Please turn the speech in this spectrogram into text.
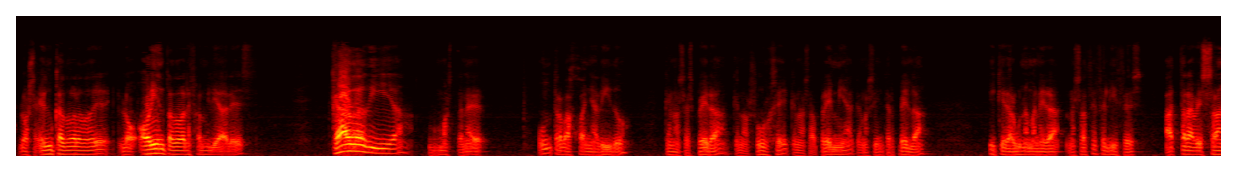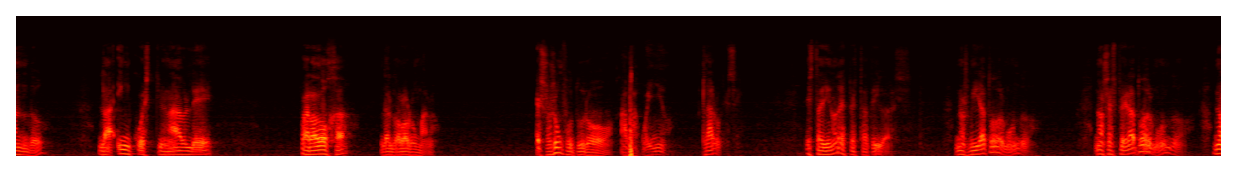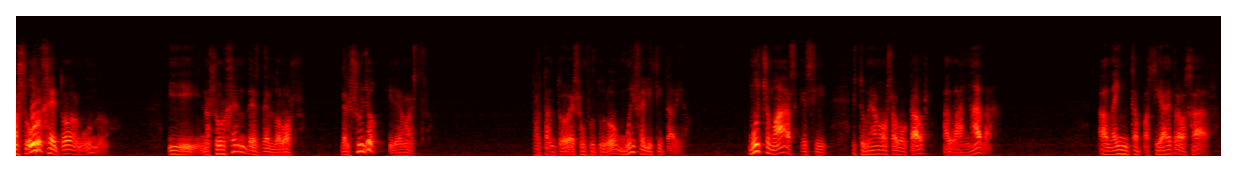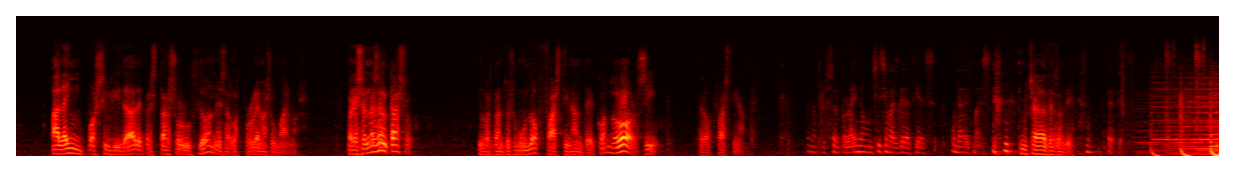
los educadores, los orientadores familiares, cada día vamos a tener un trabajo añadido que nos espera, que nos surge, que nos apremia, que nos interpela y que de alguna manera nos hace felices atravesando la incuestionable paradoja del dolor humano. Eso es un futuro halagüeño, claro que sí. Está lleno de expectativas. Nos mira todo el mundo. Nos espera todo el mundo. Nos urge todo el mundo y nos surgen desde el dolor, del suyo y del nuestro. Por tanto, es un futuro muy felicitario, mucho más que si estuviéramos abocados a la nada, a la incapacidad de trabajar, a la imposibilidad de prestar soluciones a los problemas humanos. Pero ese no es el caso. Y por tanto es un mundo fascinante, con dolor, sí, pero fascinante. Bueno, profesor Polaino, muchísimas gracias una vez más. Muchas gracias a ti. Gracias.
